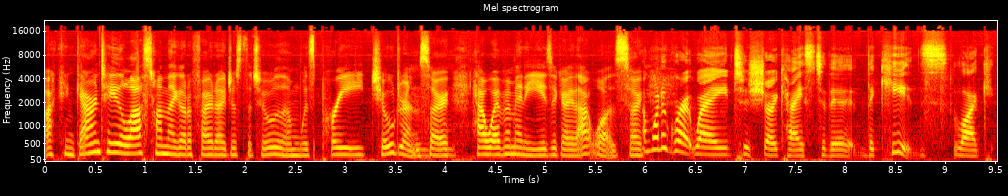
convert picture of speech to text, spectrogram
I can guarantee the last time they got a photo, just the two of them, was pre-children. So however many years ago that was. So And what a great way to showcase to the the kids, like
